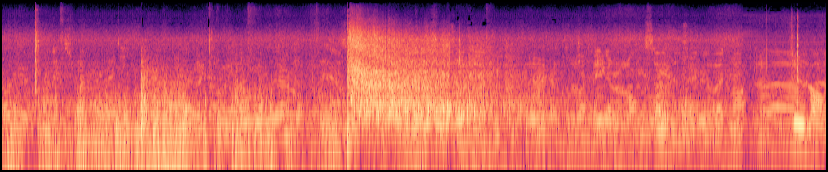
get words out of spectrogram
load it. Take her alongside the trigger, like Too long.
